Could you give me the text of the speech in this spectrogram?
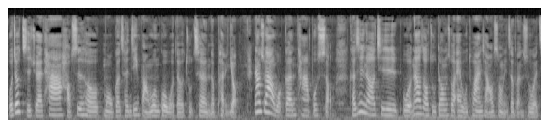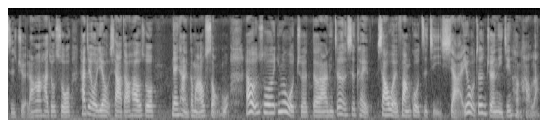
我就直觉他好适合某个曾经访问过我的主持人的朋友。那虽然我跟他不熟，可是呢，其实我那时候主动说，哎、我突然想要送你这本书的直觉，然后他就说，他结果也有吓到，他就说，那场你干嘛要送我？然后我就说，因为我觉得啊，你真的是可以稍微放过自己一下，因为我真的觉得你已经很好了，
